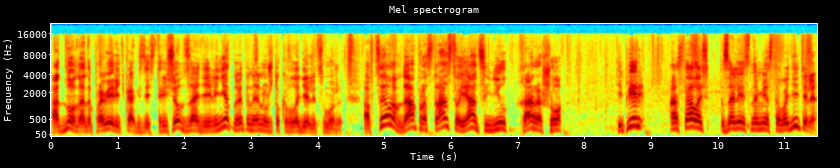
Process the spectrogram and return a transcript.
Одно, надо проверить, как здесь трясет сзади или нет, но это, наверное, уже только владелец может. А в целом, да, пространство я оценил хорошо. Теперь осталось залезть на место водителя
